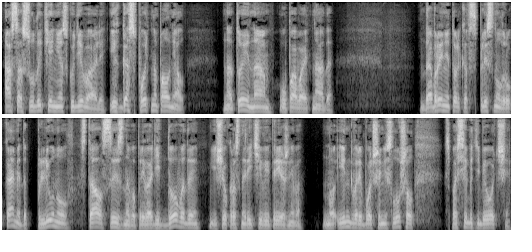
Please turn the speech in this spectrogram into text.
а сосуды те не оскудевали, их Господь наполнял. На то и нам уповать надо. Добрыня только всплеснул руками, да плюнул, стал сызново приводить доводы, еще красноречивые прежнего. Но Ингварь больше не слушал. «Спасибо тебе, отче»,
